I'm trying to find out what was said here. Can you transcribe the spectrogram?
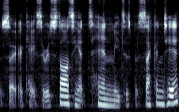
so okay, so we're starting at 10 meters per second here.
